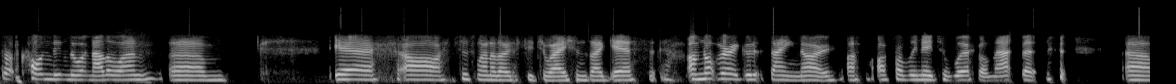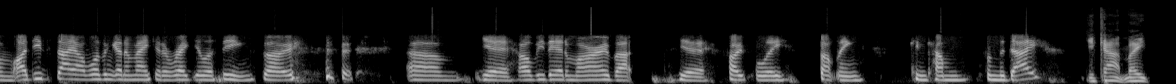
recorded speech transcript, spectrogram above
got conned into another one. Um, yeah, oh, it's just one of those situations, I guess. I'm not very good at saying no. I, I probably need to work on that, but um, I did say I wasn't going to make it a regular thing. So, um, yeah, I'll be there tomorrow, but yeah, hopefully something can come from the day. You can't meet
